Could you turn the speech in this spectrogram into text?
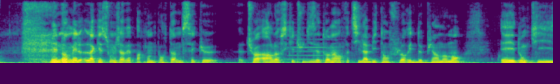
mais non, mais la question que j'avais par contre pour Tom, c'est que, tu vois, Arlovski, tu disais toi-même, en fait, il habite en Floride depuis un moment. Et donc, il,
